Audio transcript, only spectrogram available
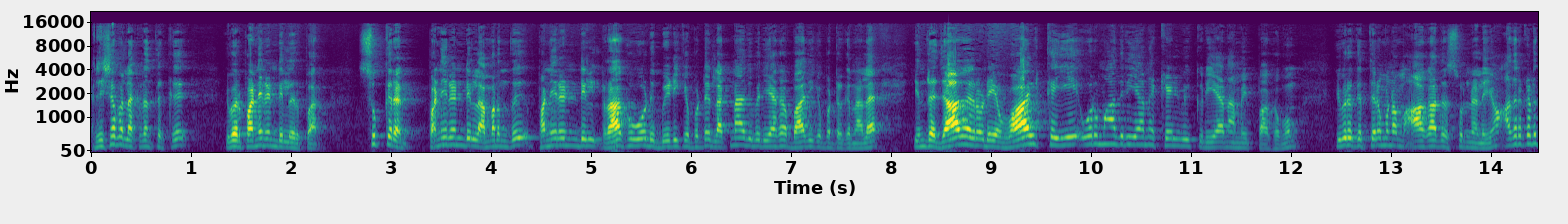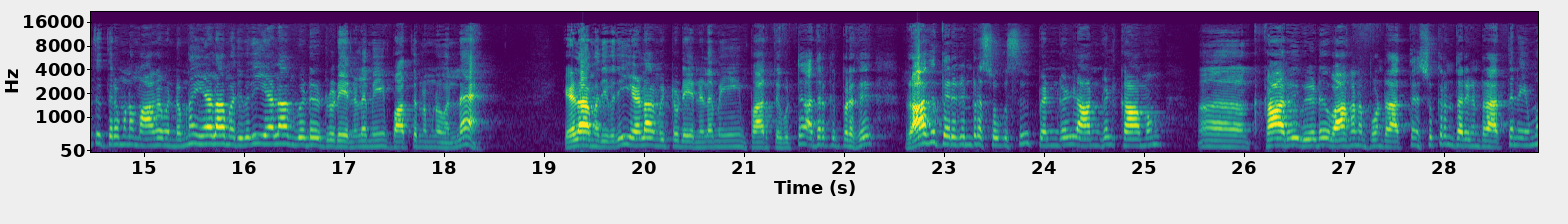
ரிஷப லக்னத்துக்கு இவர் பன்னிரெண்டில் இருப்பார். சுக்கிரன் பன்னிரெண்டில் அமர்ந்து பன்னிரெண்டில் ராகுவோடு பீடிக்கப்பட்டு லக்னாதிபதியாக பாதிக்கப்பட்டிருக்கனால இந்த ஜாதகருடைய வாழ்க்கையே ஒரு மாதிரியான கேள்விக்குறியான அமைப்பாகவும் இவருக்கு திருமணம் ஆகாத சூழ்நிலையும் அதற்கடுத்து திருமணம் ஆக வேண்டும்னா ஏழாம் அதிபதி ஏழாம் வீடுடைய நிலைமையும் பார்த்துனோம்னு வரல. ஏழாம் அதிபதி ஏழாம் வீட்டுடைய நிலைமையையும் பார்த்துவிட்டு அதற்கு பிறகு ராகு தருகின்ற சொகுசு பெண்கள் ஆண்கள் காமம் காரு வீடு வாகனம் போன்ற அத்தனை சுக்கிரன் தருகின்ற அத்தனையும்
